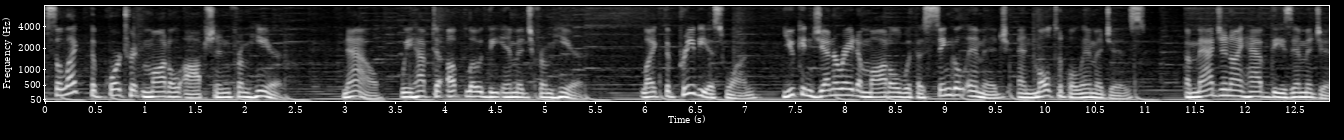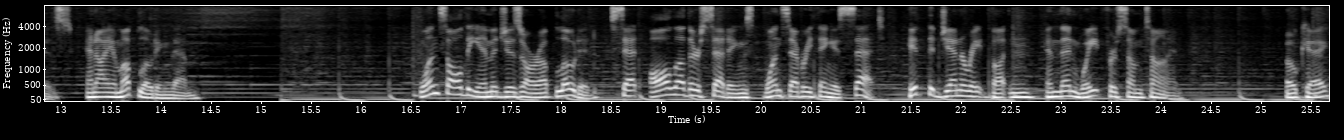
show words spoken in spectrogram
select the Portrait Model option from here. Now, we have to upload the image from here. Like the previous one, you can generate a model with a single image and multiple images. Imagine I have these images, and I am uploading them. Once all the images are uploaded, set all other settings once everything is set. Hit the Generate button and then wait for some time. Okay,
